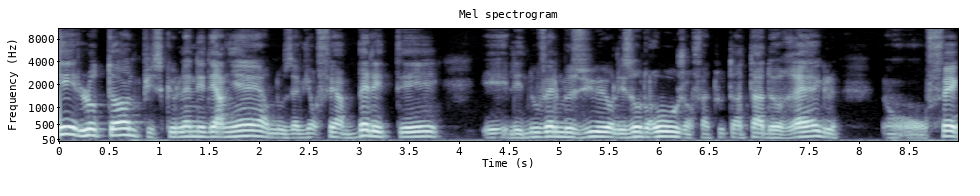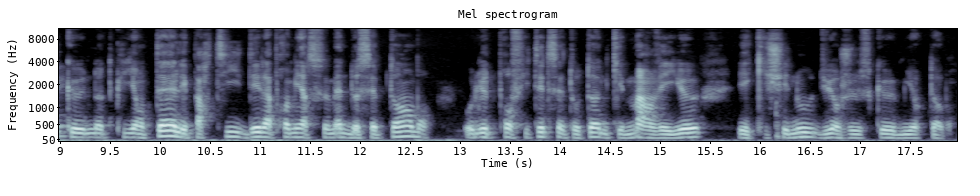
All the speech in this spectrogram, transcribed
Et l'automne, puisque l'année dernière, nous avions fait un bel été et les nouvelles mesures, les zones rouges, enfin tout un tas de règles, ont fait que notre clientèle est partie dès la première semaine de septembre, au lieu de profiter de cet automne qui est merveilleux et qui chez nous dure jusque mi-octobre.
